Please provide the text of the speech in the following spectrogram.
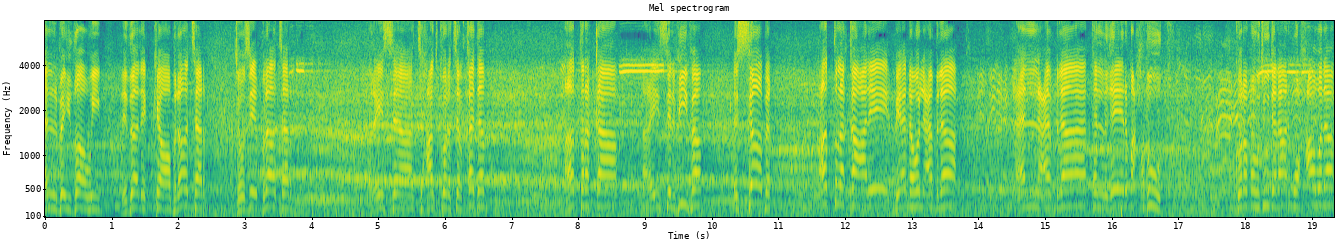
البيضاوي. لذلك بلاتر جوزيف بلاتر رئيس اتحاد كرة القدم أطلق رئيس الفيفا السابق أطلق عليه بأنه العملاق العملاق الغير محظوظ. كرة موجودة الآن محاولة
